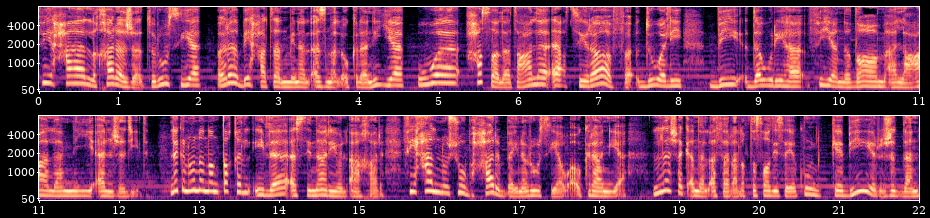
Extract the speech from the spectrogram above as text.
في حال خرجت روسيا رابحة من الأزمة الأوكرانية وحصلت على اعتراف دولي بدورها في النظام العالمي الجديد. لكن هنا ننتقل إلى السيناريو الآخر في حال نشوب حرب بين روسيا وأوكرانيا لا شك أن الأثر الاقتصادي سيكون كبير جدا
